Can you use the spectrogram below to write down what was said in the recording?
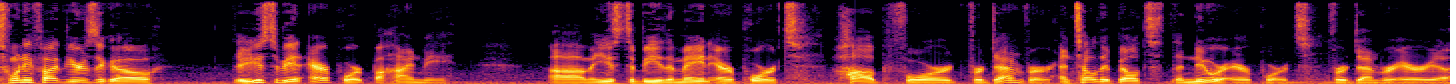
25 years ago, there used to be an airport behind me. Um, it used to be the main airport hub for, for Denver until they built the newer airport for Denver area.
